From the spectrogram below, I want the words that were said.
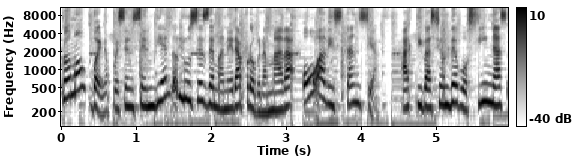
¿Cómo? Bueno, pues encendiendo luces de manera programada o a distancia, activación de bocinas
